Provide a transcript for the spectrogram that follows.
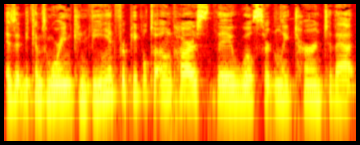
as it becomes more inconvenient for people to own cars, they will certainly turn to that.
